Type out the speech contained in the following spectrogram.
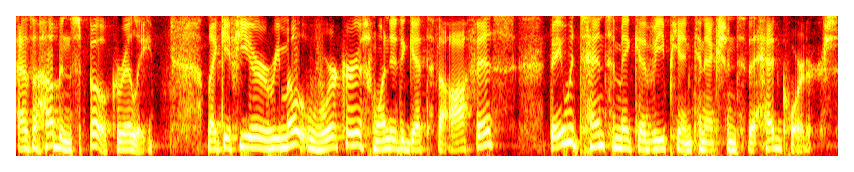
as a hub and spoke, really. Like if your remote workers wanted to get to the office, they would tend to make a VPN connection to the headquarters.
